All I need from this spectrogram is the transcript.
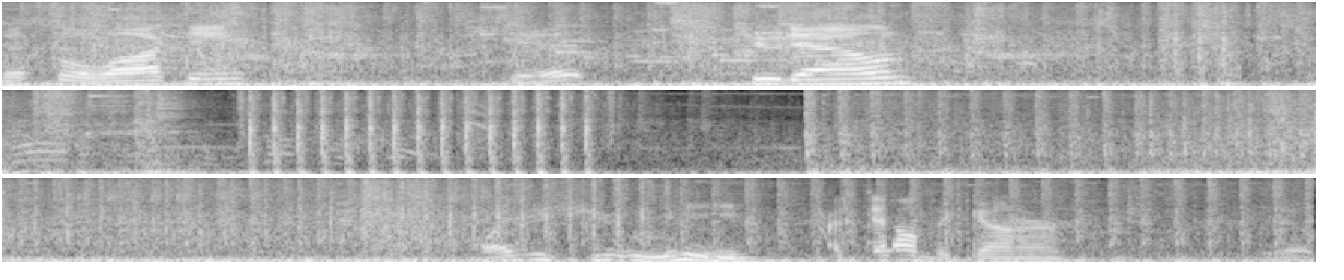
Missile locking. Shit. Two down. Why'd you shoot me? I downed the gunner. Yep.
